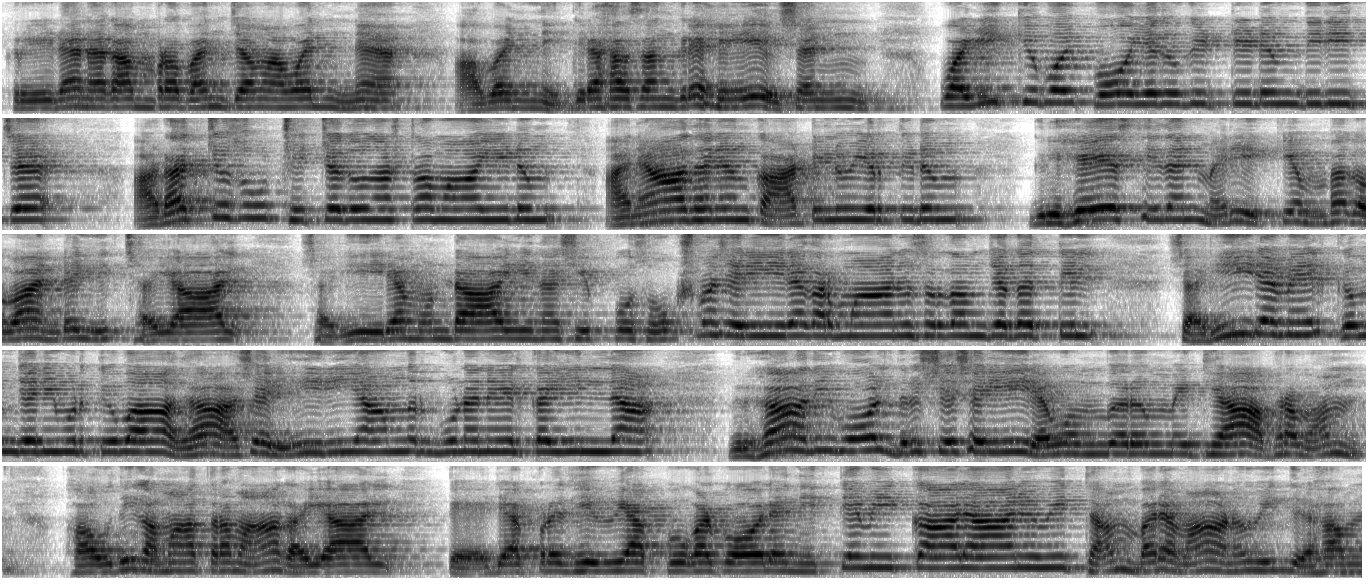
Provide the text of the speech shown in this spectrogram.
ക്രീഡനകം പ്രപഞ്ചം അവന് അവൻ നിഗ്രഹസംഗ്രഹേശൻ. വഴിക്കു പോയി പോയതു കിട്ടിടും തിരിച്ച് അടച്ചു സൂക്ഷിച്ചതു നഷ്ടമായിടും അനാഥനും കാട്ടിലുയർത്തിടും. ഗൃഹേ സ്ഥിതൻ മരിക്കും ഭഗവാന്റെ ഇച്ഛയാൽ. ശരീരമുണ്ടായി നശിപ്പു സൂക്ഷ്മ ശരീര കർമാനുസൃതം ജഗത്തിൽ. ശരീരമേൽക്കും ജനിമൃത്യുബാധ ശരീരിയാം നിർഗുണനേൽക്കയില്ല. ഗൃഹാദിപോൽ ദൃശ്യശരീരവും വെറും മിഥ്യാഭ്രമം. ഭൗതിക മാത്രമാകയാൽ തേജപൃഥിവ്യാപ്പുകൾ പോലെ നിത്യമിക്കാലാനുവിധം പരമാണു വിഗ്രഹം.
